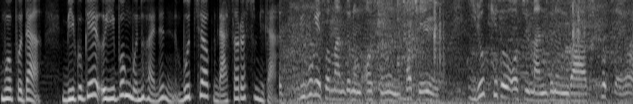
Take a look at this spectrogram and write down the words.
무엇보다 미국의 의복 문화는 무척 낯설었습니다. 미국에서 만드는 옷은 사실 이렇게도 옷을 만드는가 싶었어요.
